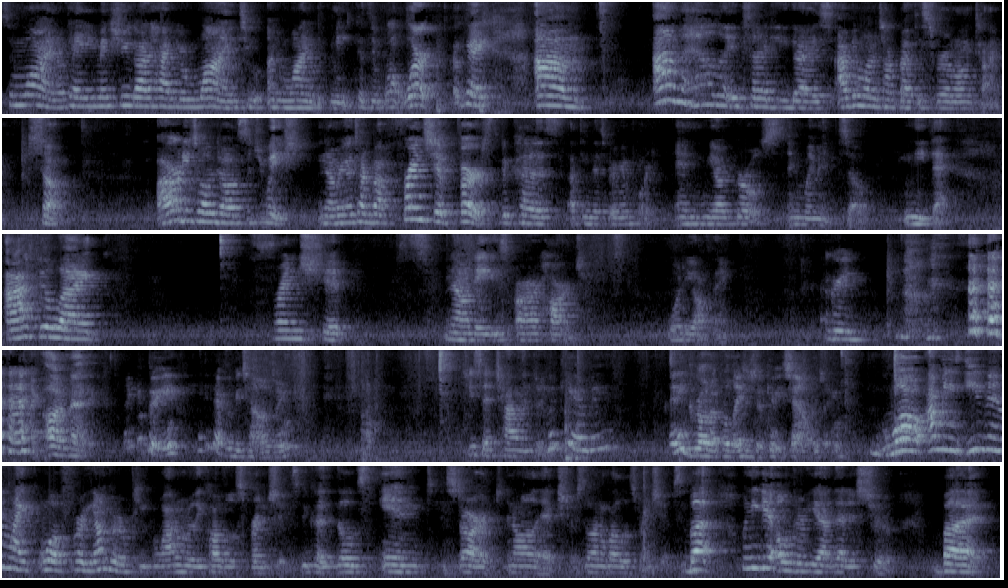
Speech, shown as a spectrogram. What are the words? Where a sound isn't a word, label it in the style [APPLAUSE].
some wine, okay? You make sure you gotta have your wine to unwind with me because it won't work, okay? Um, I'm hella excited, you guys. I've been wanting to talk about this for a long time. So, I already told y'all the situation. Now we're gonna talk about friendship first because I think that's very important. And we are girls and women, so we need that. I feel like friendships nowadays are hard. What do y'all think? Agreed. [LAUGHS] like [LAUGHS] automatic. It can be. It can definitely be challenging. She said challenging. It can be. Any grown up relationship can be challenging. Well, I mean, even like, well, for younger people, I don't really call those friendships because those end, start, and all the extra. So I don't call those friendships. But when you get older, yeah, that is true. But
